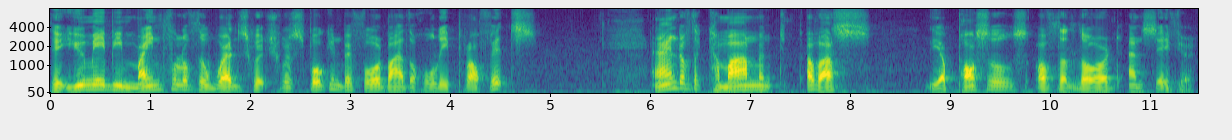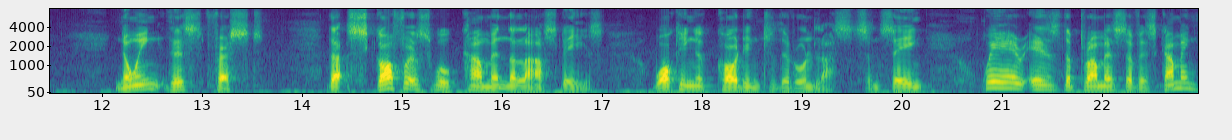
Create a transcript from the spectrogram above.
that you may be mindful of the words which were spoken before by the holy prophets, and of the commandment of us, the apostles of the Lord and Saviour, knowing this first that scoffers will come in the last days, walking according to their own lusts, and saying, Where is the promise of his coming?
